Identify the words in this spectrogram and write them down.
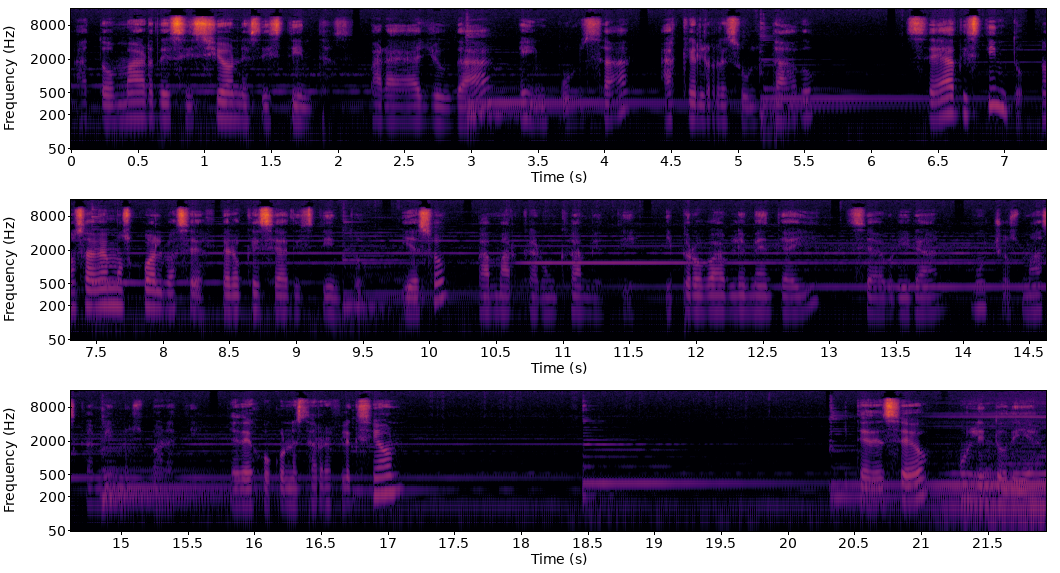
a tomar decisiones distintas para ayudar e impulsar a que el resultado sea distinto. No sabemos cuál va a ser, pero que sea distinto. Y eso va a marcar un cambio en ti. Y probablemente ahí se abrirán muchos más caminos para ti. Te dejo con esta reflexión Te deseo un lindo día.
